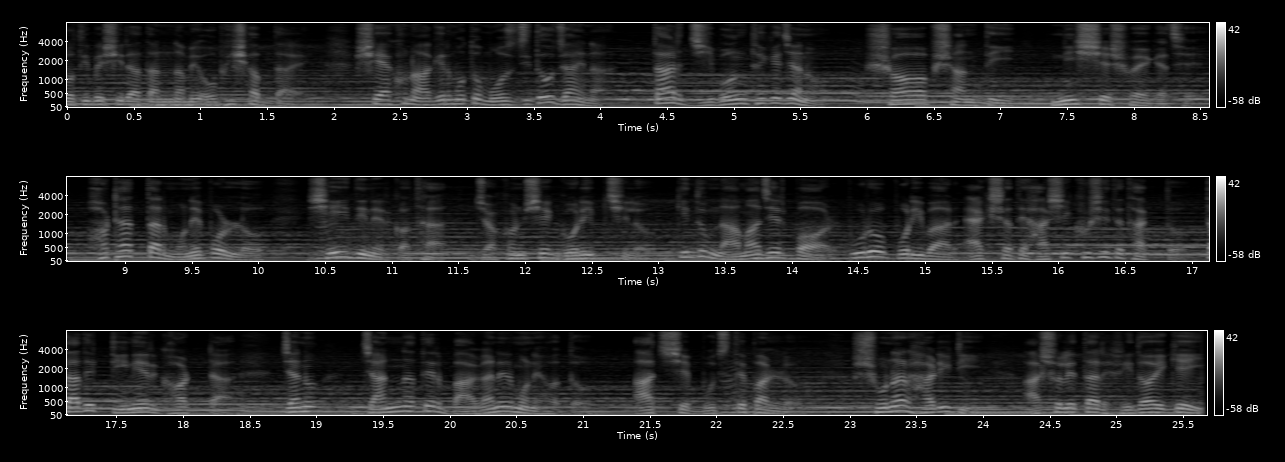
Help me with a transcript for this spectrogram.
প্রতিবেশীরা তার নামে অভিশাপ দেয়। সে এখন আগের মতো মসজিদেও যায় না। তার জীবন থেকে যেন সব শান্তি নিঃশেষ হয়ে গেছে। হঠাৎ তার মনে পড়ল, সেই দিনের কথা যখন সে গরিব ছিল, কিন্তু নামাজের পর পুরো পরিবার একসাথে হাসি খুশিতে থাকত। তাদের টিনের ঘরটা যেন জান্নাতের বাগানের মনে হতো। আজ সে বুঝতে পারল সোনার হাড়িটি আসলে তার হৃদয়কেই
